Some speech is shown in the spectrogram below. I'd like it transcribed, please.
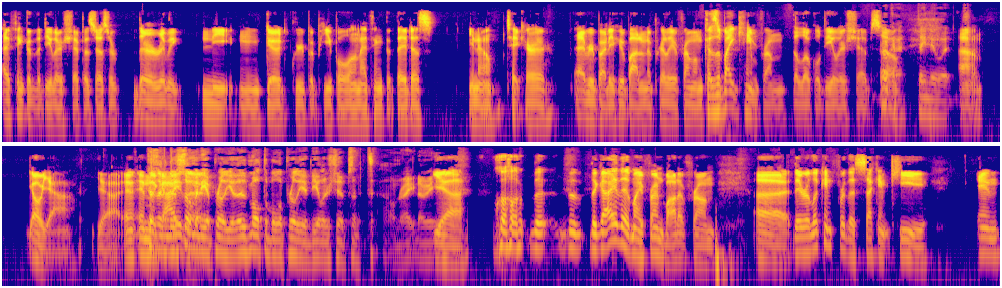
I think that the dealership is just a they're a really neat and good group of people, and I think that they just you know take care of everybody who bought an Aprilia from them because the bike came from the local dealership. So, okay, they knew it. um, oh yeah, yeah, and, and the Because guy there's so that- many Aprilia. There's multiple Aprilia dealerships in town, right? I mean, Yeah. Well, the, the the guy that my friend bought it from, uh, they were looking for the second key, and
